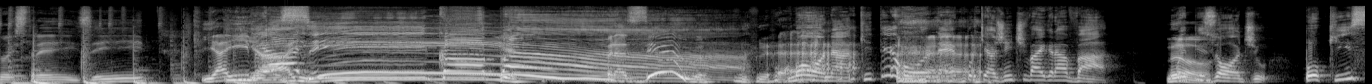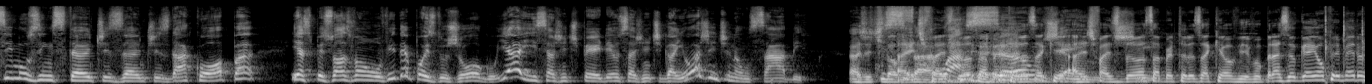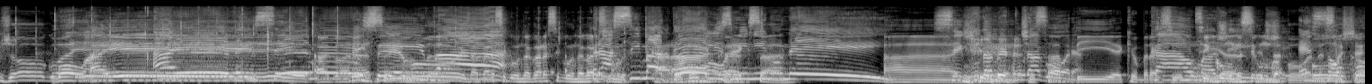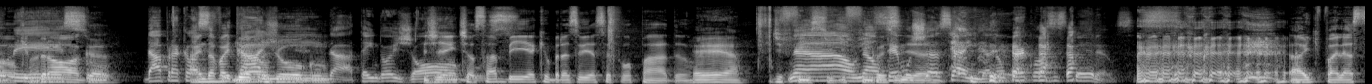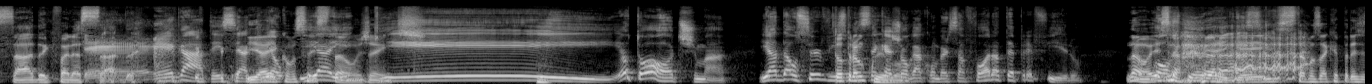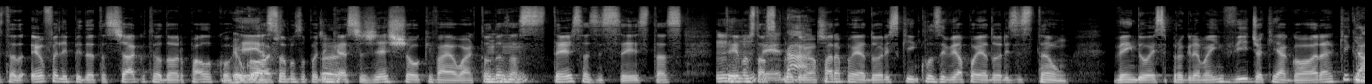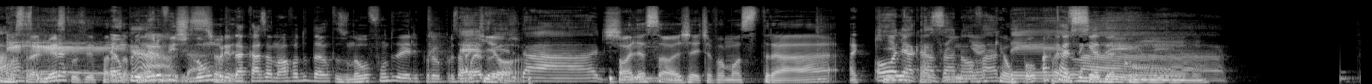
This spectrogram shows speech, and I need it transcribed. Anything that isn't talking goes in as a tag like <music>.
dois, três e. E aí, E Brasil? aí, Copa! Brasil! Mona, que terror, né? Porque a gente vai gravar o Não. episódio pouquíssimos instantes antes da Copa e as pessoas vão ouvir depois do jogo. E aí, se a gente perdeu, se a gente ganhou, a gente não sabe. A gente não A gente faz duas aberturas aqui. A gente faz gente. duas aberturas aqui ao vivo. O Brasil ganhou o primeiro jogo. Boa. Aê! Aê, vencemos! Agora é Vencemos! segunda. Agora é segunda, agora é segunda, agora é Pra cima Caralho, deles, Alexa. menino Ney! Ai, Segunda gente, abertura eu agora. sabia que o Brasil Calma, não Segunda, ia gente. ser segunda. uma boa. É Poxa, só que droga. Dá pra classificar Ainda vai ter outro jogo. ainda. Tem dois jogos. Gente, eu sabia que o Brasil ia ser flopado. É, difícil, Não, difícil. não, temos ano. chance ainda. Não percam as esperanças. <laughs> Ai, que palhaçada, que palhaçada. É, gata, esse aqui E aí, é o... como vocês e aí estão, gente? que- Eu tô ótima. Ia dar o serviço, Tô mas se você tranquilo. quer jogar a conversa fora, até prefiro. Não, Não esse aqui é o aí Gays. Estamos aqui apresentando eu, Felipe Dantas, Thiago Teodoro, Paulo Correia. Ah. Somos o podcast G-Show que vai ao ar todas as terças e sextas. Uhum. Temos nosso Verdade. programa para apoiadores, que inclusive apoiadores estão vendo esse programa em vídeo aqui agora. O que, que eu Ah, vou mostrar primeiro- exclusivo para É os o primeiro apoiadores? Vislumbre da casa nova do Dantas, o novo fundo dele pro, pros É Aqui, ó. apoiadores. verdade. Olha só, gente, eu vou mostrar aqui Olha minha a casa casinha, nova que é um dela. pouco A casinha parecida com...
